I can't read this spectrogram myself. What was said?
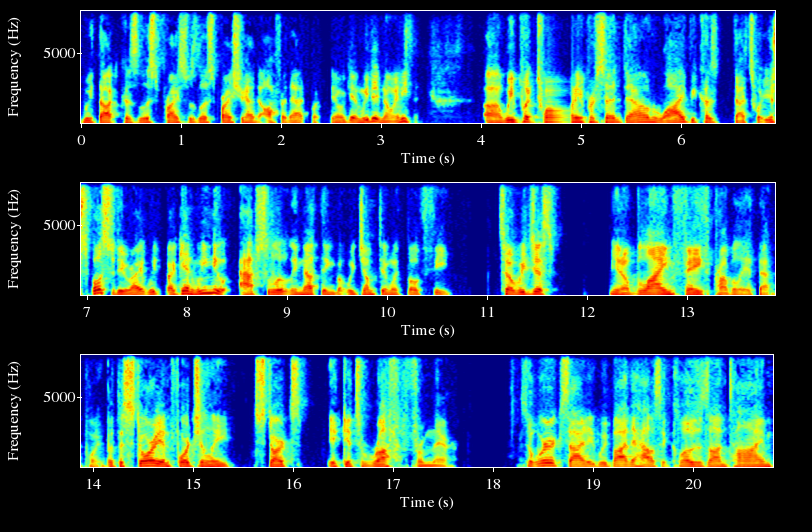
we thought because list price was list price, you had to offer that. But you know, again, we didn't know anything. Uh, we put 20% down. Why? Because that's what you're supposed to do, right? We again, we knew absolutely nothing, but we jumped in with both feet. So we just, you know, blind faith probably at that point. But the story, unfortunately, starts. It gets rough from there. So we're excited. We buy the house. It closes on time.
